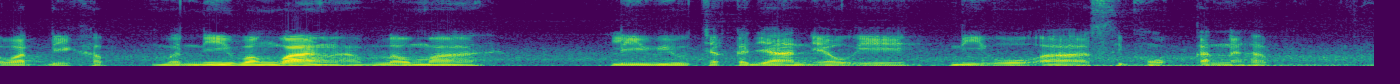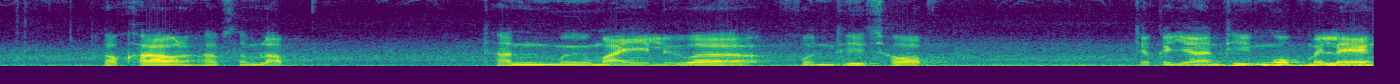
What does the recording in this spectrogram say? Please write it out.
สวัสดีครับ วันนี้ว่างๆนะครับ เรามารีวิวจักรยาน LA Neo R16 กันนะครับคร่าวๆนะครับสำหรับท่านมือใหม่หรือว่าคนที่ชอบจักรยานที่งบไม่แรง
